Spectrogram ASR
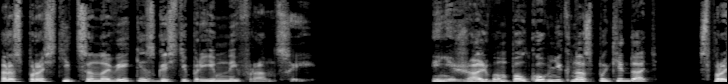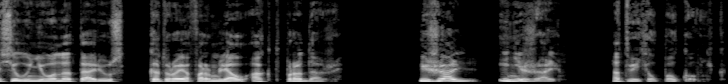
распроститься навеки с гостеприимной Францией. «И не жаль вам, полковник, нас покидать?» — спросил у него нотариус, который оформлял акт продажи. «И жаль, и не жаль», — ответил полковник.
